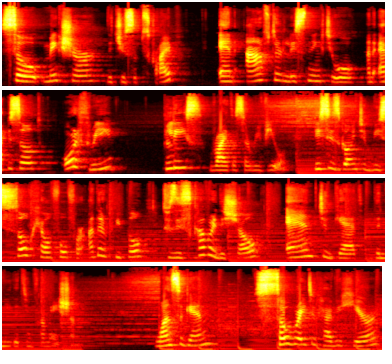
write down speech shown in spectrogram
So make sure that you subscribe. And after listening to an episode or three, please write us a review. This is going to be so helpful for other people to discover the show and to get the needed information. Once again, so great to have you here.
